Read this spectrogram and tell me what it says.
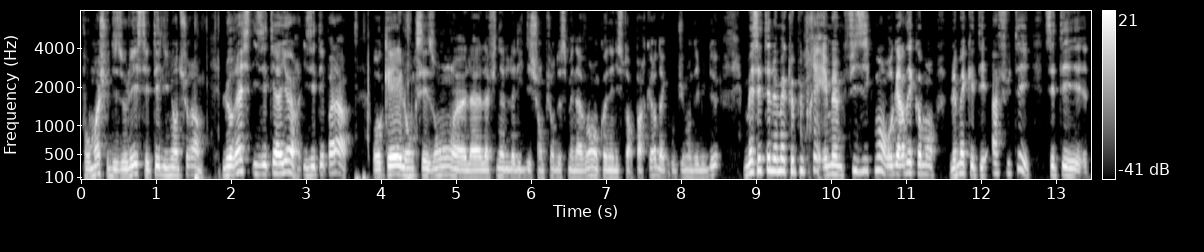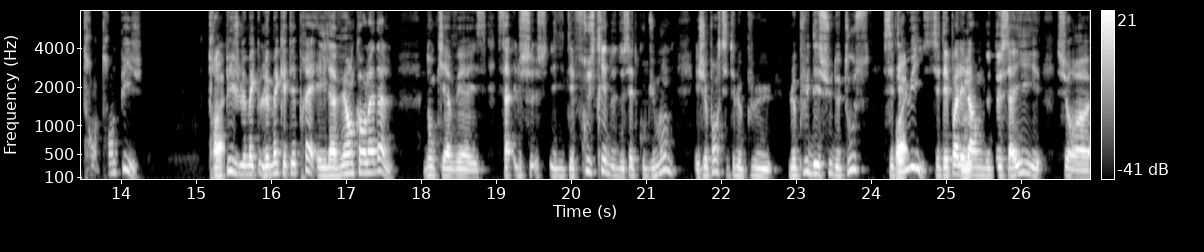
Pour moi, je suis désolé, c'était Lilian Thuram. Le reste, ils étaient ailleurs, ils n'étaient pas là. Ok, longue saison, euh, la, finale de la Ligue des Champions deux semaines avant, on connaît l'histoire par cœur de la Coupe du Monde 2002, mais c'était le mec le plus près. Et même physiquement, regardez comment le mec était affûté. C'était 30, 30 piges. 30 piges, le mec, le mec était prêt et il avait encore la dalle. Donc il y avait, ça, il était frustré de, cette Coupe du Monde et je pense que c'était le plus, le plus déçu de tous. C'était lui. C'était pas les mm. larmes de, de sur euh,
